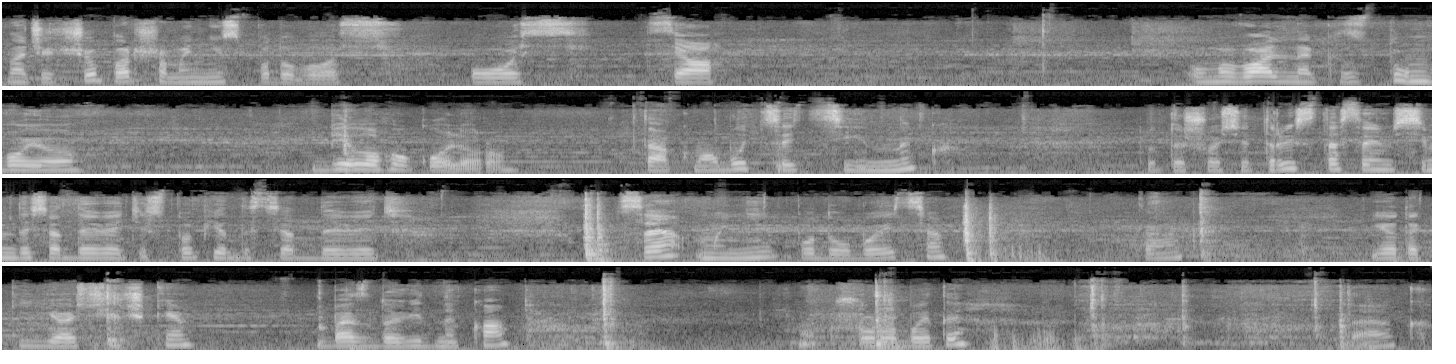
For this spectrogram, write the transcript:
Значить, що перше мені сподобалось? Ось ця умивальник з тумбою білого кольору. Так, мабуть, це цінник. Тут і щось і 379, і 159. Це мені подобається. Так. Є такі ящички без довідника. Що робити? Так.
